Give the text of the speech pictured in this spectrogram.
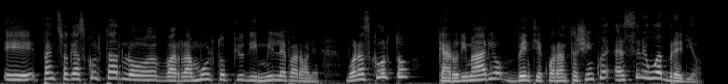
E penso che ascoltarlo varrà molto più di mille parole. Buon ascolto, caro Di Mario, 20 e 45, Essere Web Radio.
